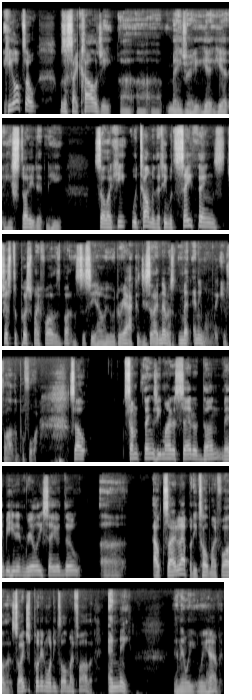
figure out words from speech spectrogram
he also was a psychology uh, uh, uh, major. He he he, had, he studied it, and he so like he would tell me that he would say things just to push my father's buttons to see how he would react. Because he said I never met anyone like your father before. So some things he might have said or done, maybe he didn't really say or do uh, outside of that, but he told my father. So I just put in what he told my father and me and then we, we have it.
